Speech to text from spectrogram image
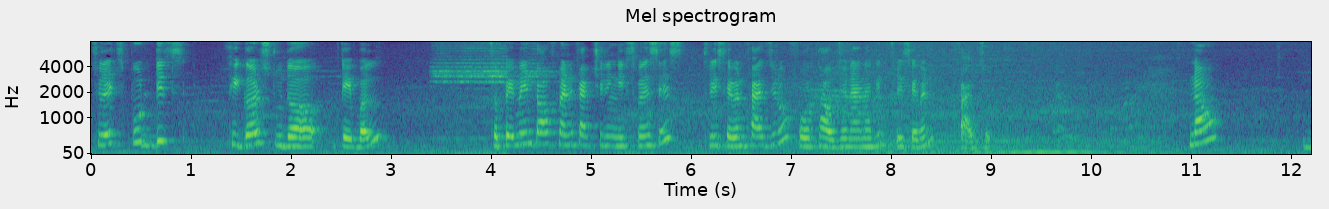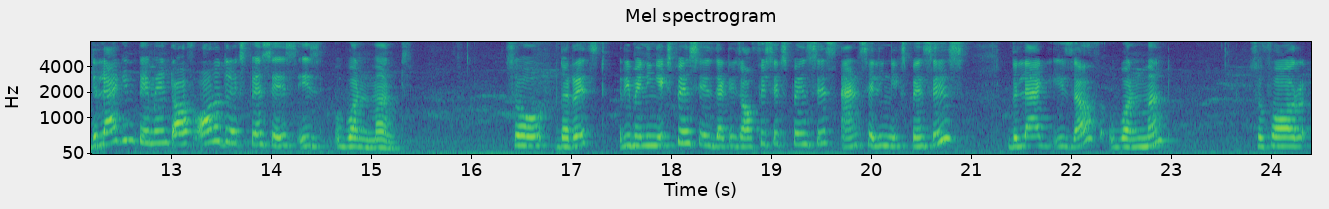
So let's put these figures to the table. So payment of manufacturing expenses 3750 4000 and again 3750. Now, the lag in payment of all other expenses is one month. So, the rest remaining expenses that is office expenses and selling expenses, the lag is of one month. So, for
